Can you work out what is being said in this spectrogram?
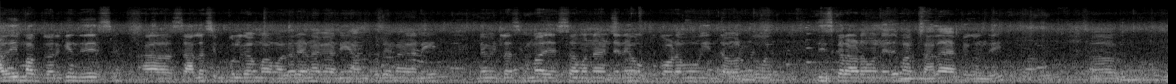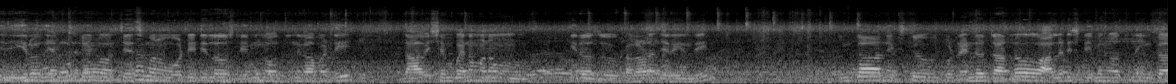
అది మాకు దొరికింది. చాలా సింపుల్గా మా మదర్ అయినా కానీ అంకుల్ అయినా కానీ మేము ఇట్లా సినిమా చేస్తామన్న వెంటనే ఒప్పుకోవడము ఇంతవరకు తీసుకురావడం అనేది మాకు చాలా హ్యాపీగా ఉంది. ఇది ఈరోజు ఏం ముఖ్యంగా వచ్చేసి మనం ఓటీటీలో స్ట్రీమింగ్ అవుతుంది కాబట్టి ఆ విషయం పైన మనం ఈరోజు కలవడం జరిగింది. ఇంకా నెక్స్ట్ ఇప్పుడు రెండు దాంట్లో ఆల్రెడీ స్ట్రీమింగ్ అవుతుంది ఇంకా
